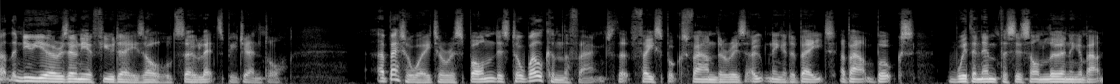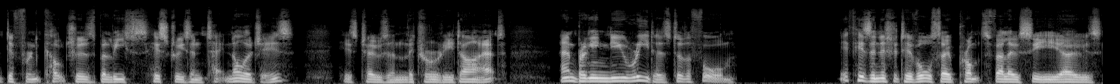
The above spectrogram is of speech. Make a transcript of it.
But the new year is only a few days old, so let's be gentle. A better way to respond is to welcome the fact that Facebook's founder is opening a debate about books with an emphasis on learning about different cultures, beliefs, histories, and technologies, his chosen literary diet, and bringing new readers to the form. If his initiative also prompts fellow CEOs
